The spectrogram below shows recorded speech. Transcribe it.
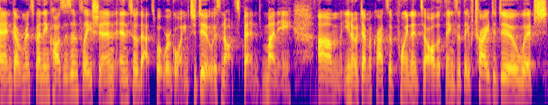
and government spending causes inflation and so that's what we're going to do is not spend money um, you know democrats have pointed to all the things that they've tried to do which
